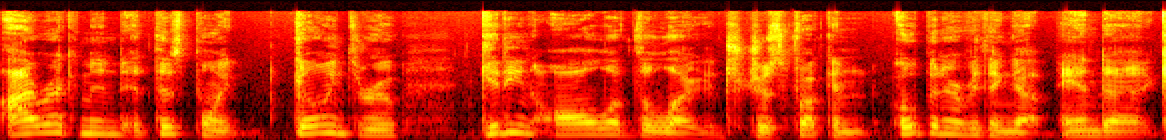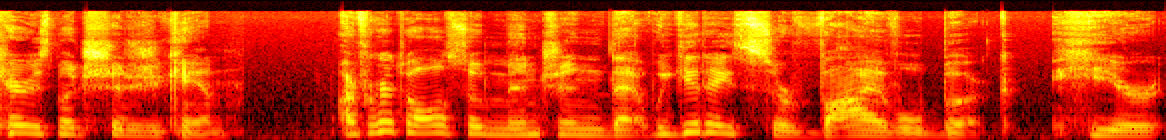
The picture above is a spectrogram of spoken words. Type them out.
I recommend at this point going through, getting all of the luggage. Just fucking open everything up and uh, carry as much shit as you can. I forgot to also mention that we get a survival book here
